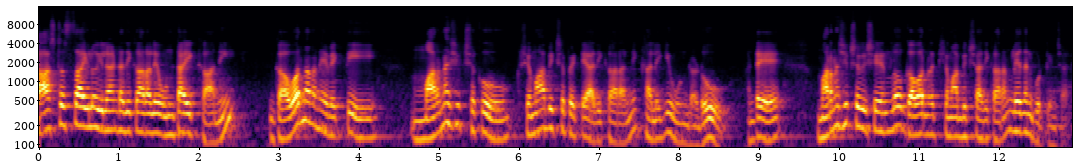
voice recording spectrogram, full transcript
రాష్ట్ర స్థాయిలో ఇలాంటి అధికారాలే ఉంటాయి కానీ గవర్నర్ అనే వ్యక్తి మరణశిక్షకు క్షమాభిక్ష పెట్టే అధికారాన్ని కలిగి ఉండడు. అంటే మరణశిక్ష విషయంలో గవర్నర్ క్షమాభిక్ష అధికారం లేదని గుర్తించాలి.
